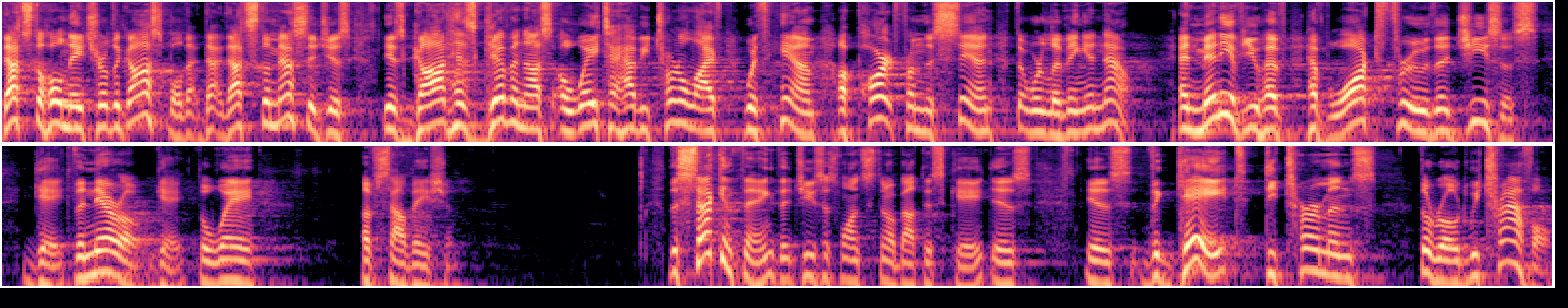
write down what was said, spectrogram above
That's the whole nature of the gospel. That, that, that's the message is, is God has given us a way to have eternal life with Him apart from the sin that we're living in now. And many of you have, have walked through the Jesus gate, the narrow gate, the way of salvation. The second thing that Jesus wants to know about this gate is, is the gate determines the road we travel.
